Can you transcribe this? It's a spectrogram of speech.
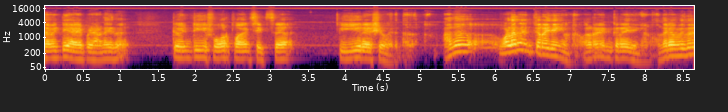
seventy ആയപ്പോഴാണ് ഇത് twenty four point six P ratio വരുന്നത്. അത് വളരെ എൻകറേജിങ് ആണ് വളരെ എൻകറേജിങ് ആണ്. അന്നേരം ഇത്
